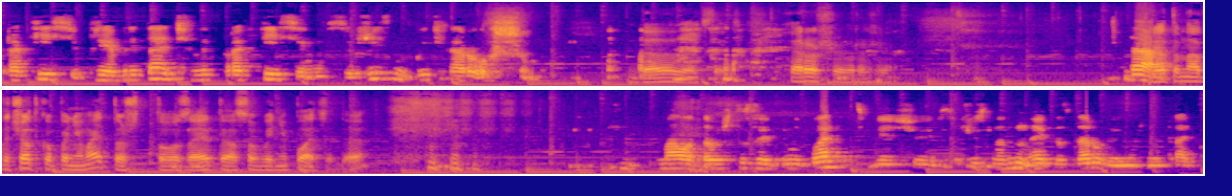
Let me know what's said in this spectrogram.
профессию, приобретает человек профессию на всю жизнь быть хорошим. Да, да, кстати. Хорошее выражение. Да. При этом надо четко понимать то, что за это особо не платят, да? Мало того, что за это не платят, тебе еще и всю жизнь надо на это здоровье нужно тратить.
